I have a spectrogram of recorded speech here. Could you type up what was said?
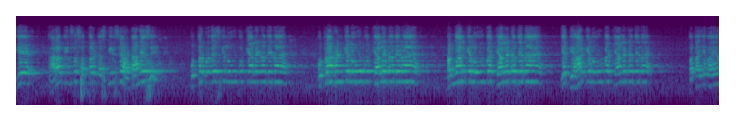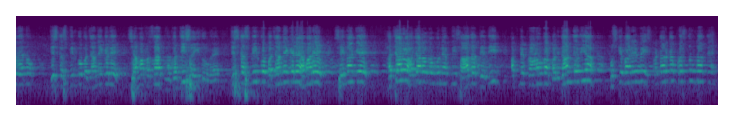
ये धारा 370 कश्मीर से हटाने से उत्तर प्रदेश के लोगों को क्या लेना देना है? उत्तराखंड के लोगों को क्या लेना देना है? बंगाल के लोगों का क्या लेना देना है? या बिहार के लोगों का क्या लेना देना है? बताइए भाइयों बहनों, जिस कश्मीर को बचाने के लिए श्यामा प्रसाद मुखर्जी शहीद हो गए, जिस कश्मीर को बचाने के लिए हमारे सेना के हज़ारों हज़ारों लोगों ने अपनी शहादत दे दी, अपने प्राणों का बलिदान दे दिया, उसके बारे में इस प्रकार का प्रश्न उठाते हैं।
